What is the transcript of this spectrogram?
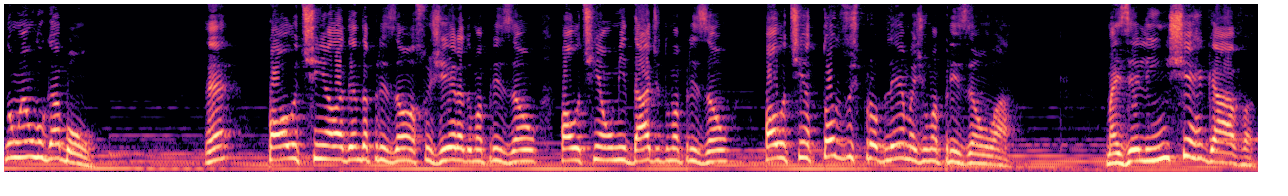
não é um lugar bom, né? Paulo tinha lá dentro da prisão a sujeira de uma prisão, Paulo tinha a umidade de uma prisão, Paulo tinha todos os problemas de uma prisão lá. Mas ele enxergava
